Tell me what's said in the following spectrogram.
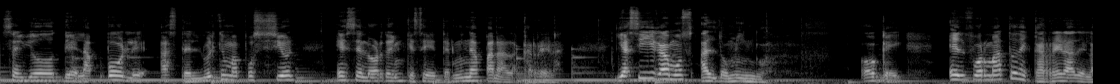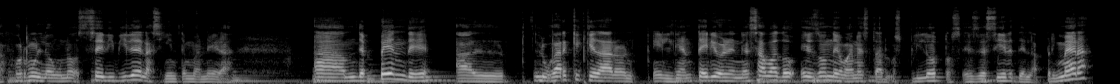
se vio de la pole hasta la última posición es el orden que se determina para la carrera. Y así llegamos al domingo. Ok, el formato de carrera de la Fórmula 1 se divide de la siguiente manera. depende al lugar que quedaron el día anterior en el sábado es donde van a estar los pilotos, es decir, de la primera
